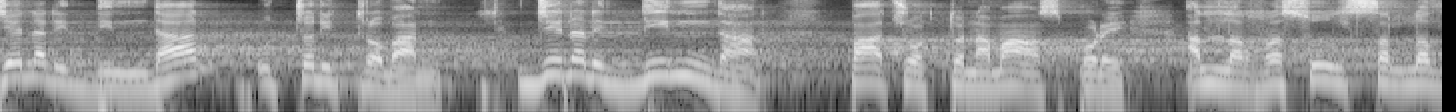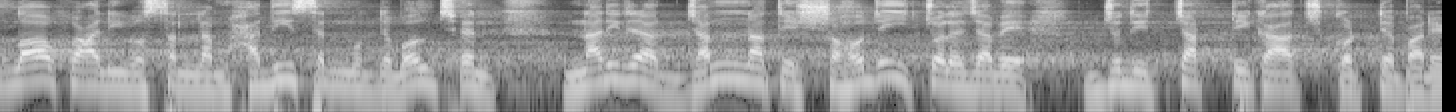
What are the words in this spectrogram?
যে নারী দিনদার উচ্চরিত্রবান যে নারী দিনদার পাঁচ অক্ত নামাজ পড়ে আল্লাহ রসুল সাল্লাহ আলী ওসাল্লাম হাদিসের মধ্যে বলছেন, নারীরা জান্নাতে সহজেই চলে যাবে যদি চারটি কাজ করতে পারে।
